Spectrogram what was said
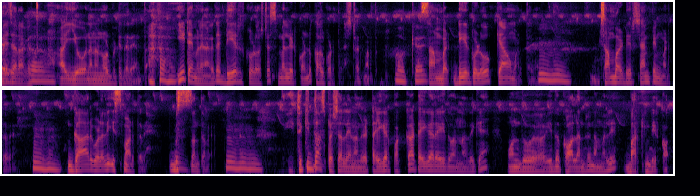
ಬೇಜಾರಾಗುತ್ತೆ. ಅಯ್ಯೋ ನನ್ನ ನೋಡ್ಬಿಟ್ಟಿದ್ದಾರೆ ಅಂತ. ಈ ಟೈಮಲ್ಲಿ ಏನಾಗುತ್ತೆ? ಡೀರ್ಗಳು ಅಷ್ಟೇ ಸ್ಮೆಲ್ ಇಟ್ಕೊಂಡು ಕಾಲ್ ಕೊಡ್ತವೆ. ಸ್ಟಾರ್ಟ್ ಮಾಡ್ತವೆ. ಸಾಂಬಾರ್ ಡೀರ್ಗಳು ಕ್ಯಾವ್ ಮಾಡ್ತವೆ. ಹ್ಮ್. ಸಾಂಬಾರ್ ಡೀರ್ ಸ್ಟ್ಯಾಂಪಿಂಗ್ ಮಾಡ್ತವೆ. ಗಾರ್ಗಳಲ್ಲಿ ಇಸ್ ಮಾಡ್ತವೆ. ಬಿಸ್ ಅಂತವೆ. ಇದಕ್ಕಿಂತ ಸ್ಪೆಷಲ್ ಏನಂದ್ರೆ ಟೈಗರ್ ಪಕ್ಕಾ ಟೈಗರ್ ಇದು ಅನ್ನೋದಕ್ಕೆ ಒಂದು ಇದು ಕಾಲ್ ಅಂದ್ರೆ ನಮ್ಮಲ್ಲಿ ಬಾರ್ಕಿಂಗ್ ಡೀರ್ ಕಾಲ್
